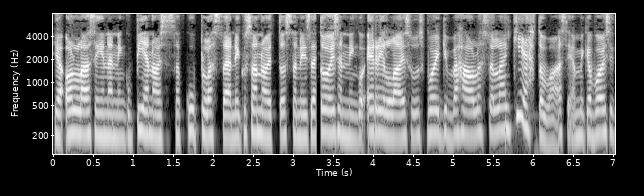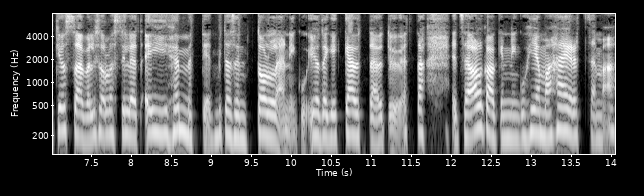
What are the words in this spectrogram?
ja ollaan siinä niin kuin pienoisessa kuplassa ja niin kuin sanoit tuossa, niin se toisen niin kuin erilaisuus voikin vähän olla sellainen kiehtova asia, mikä voi sitten jossain välissä olla silleen, että ei hemmetti, että mitä se nyt tolleen niin kuin jotenkin käyttäytyy, että, että se alkaakin niin kuin hieman häiritsemään.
